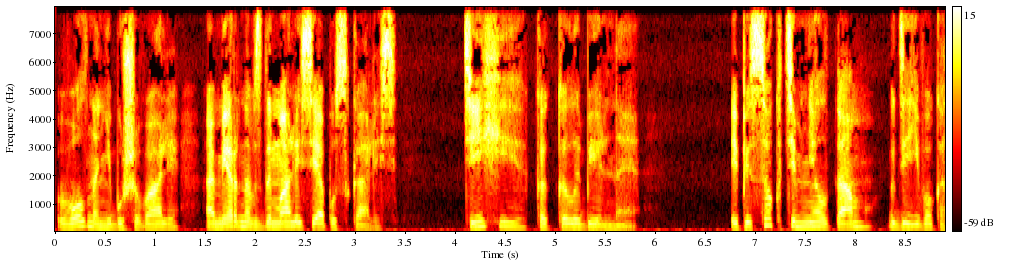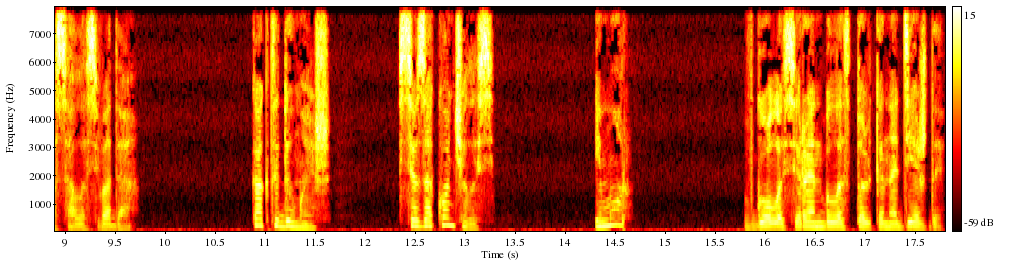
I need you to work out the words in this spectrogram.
Волны не бушевали, а мерно вздымались и опускались. Тихие, как колыбельные. И песок темнел там, где его касалась вода. «Как ты думаешь, все закончилось? И мор?» В голосе Рен было столько надежды,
